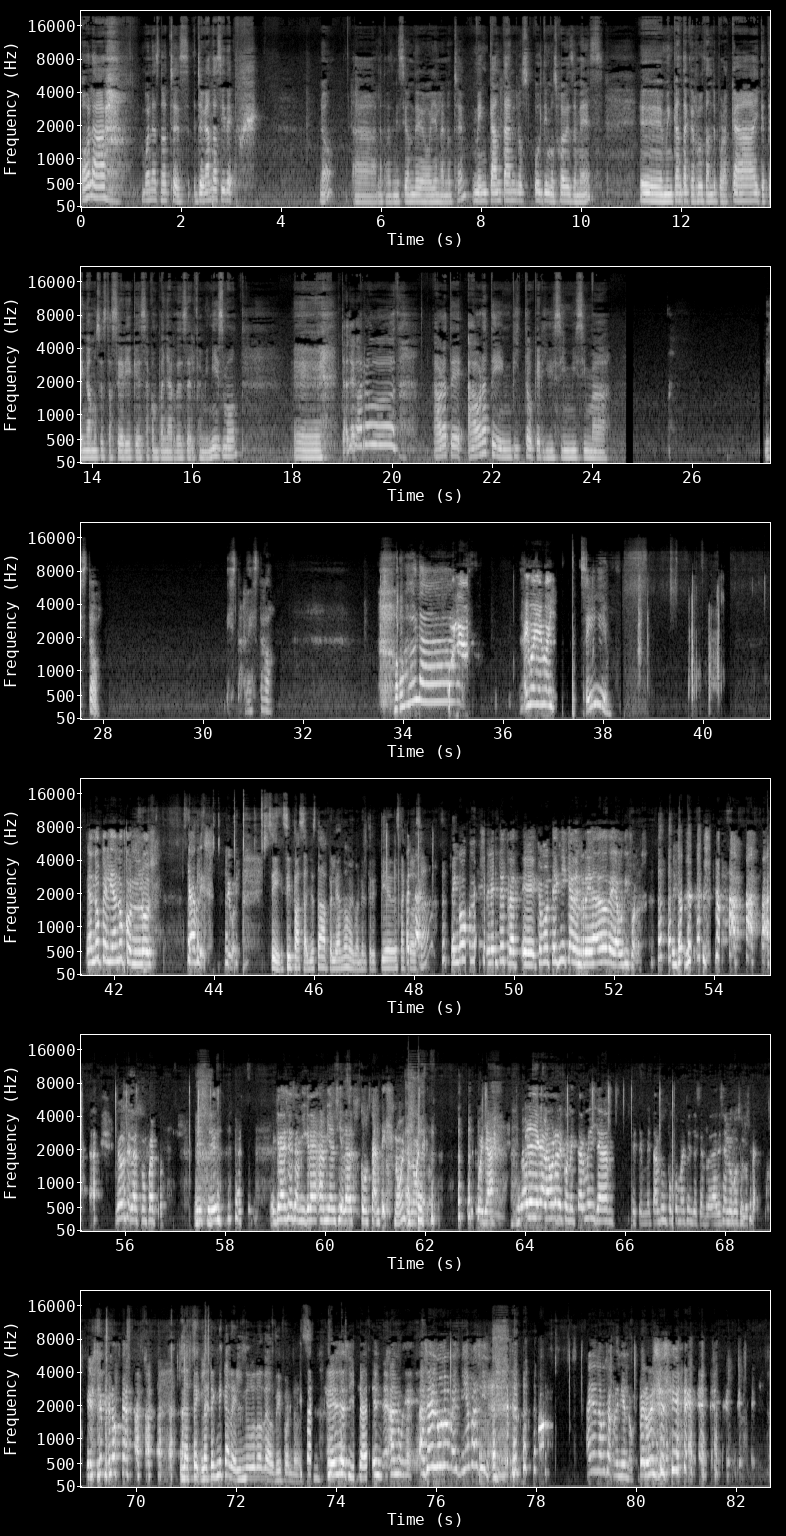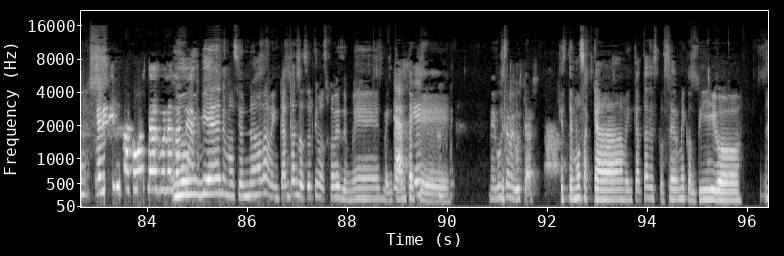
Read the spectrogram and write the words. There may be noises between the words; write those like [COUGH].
Hola, buenas noches. Llegando así de, ¿no? A la transmisión de hoy en la noche. Me encantan los últimos jueves de mes. Eh, me encanta que Ruth ande por acá y que tengamos esta serie que es acompañar desde el feminismo. Eh, ya llegó Ruth. Ahora te, ahora te invito, queridísimísima. ¿Listo? Listo, listo. Hola. Ahí voy, ahí voy. Sí. Me ando peleando con los cables. Ahí voy. Sí, sí pasa. Yo estaba peleándome con el tripié de esta cosa. Tengo una excelente eh, como técnica de enredado de audífonos. Entonces, [LAUGHS] luego se las comparto. Este es- gracias a mi a mi ansiedad constante, ¿no? Entonces no vaya. [LAUGHS] Pues ya, no, ya llega la hora de conectarme y ya este, me tardo un poco más en desenredar. Esa luego se los. [LAUGHS] Este, pero [LAUGHS] La, técnica del nudo de audífonos. es así. eh, hacer el nudo me es bien fácil. Ahí andamos aprendiendo, pero es así. Queridísima, ¿cómo estás? Buenas noches. Muy bien, emocionada. Me encantan los últimos jueves de mes. Me encanta que, Me gusta, me gusta. que estemos acá. Me encanta descoserme contigo.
